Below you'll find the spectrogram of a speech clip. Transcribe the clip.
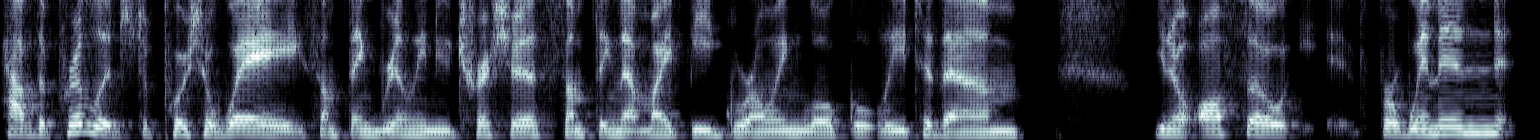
have the privilege to push away something really nutritious, something that might be growing locally to them. You know, also for women,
